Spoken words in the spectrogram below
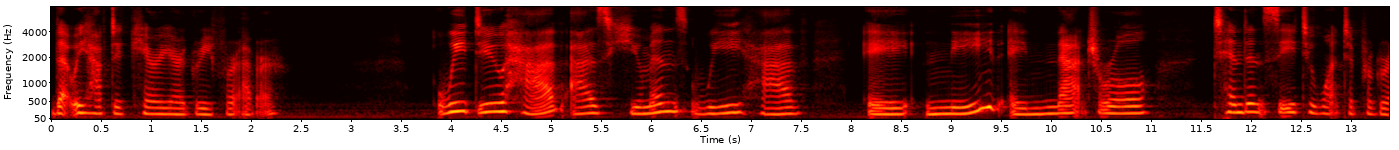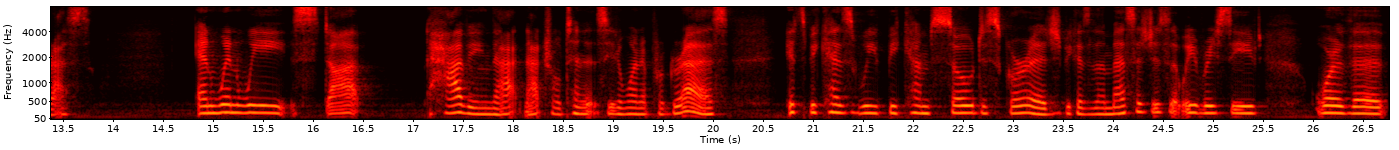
that we have to carry our grief forever. We do have, as humans, we have a need, a natural tendency to want to progress. And when we stop having that natural tendency to want to progress, it's because we've become so discouraged because of the messages that we've received or the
